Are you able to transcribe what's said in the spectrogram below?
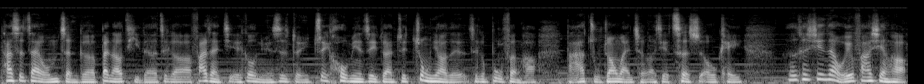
它是在我们整个半导体的这个发展结构里面是等于最后面这一段最重要的这个部分哈，把它组装完成，而且测试 OK。可是现在我又发现哈，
